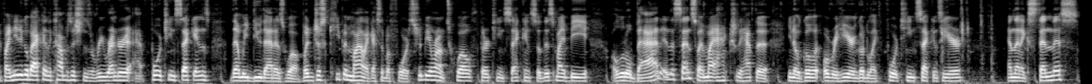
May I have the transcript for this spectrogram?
If I need to go back in the compositions and re-render it at 14 seconds, then we do that as well. But just keep in mind, like I said before, it should be around 12, 13 seconds. So this might be a little bad in the sense. So I might actually have to, you know, go over here and go to like 14 seconds here and then extend this,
